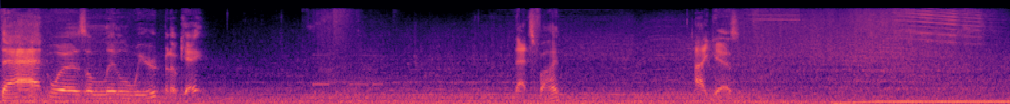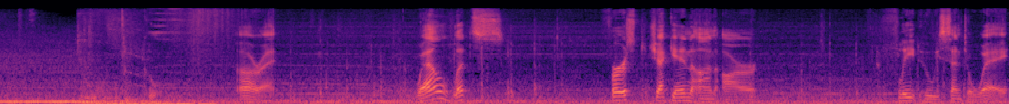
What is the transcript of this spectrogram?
That was a little weird, but okay. That's fine. I guess. Cool. Alright. Well, let's first check in on our fleet who we sent away.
